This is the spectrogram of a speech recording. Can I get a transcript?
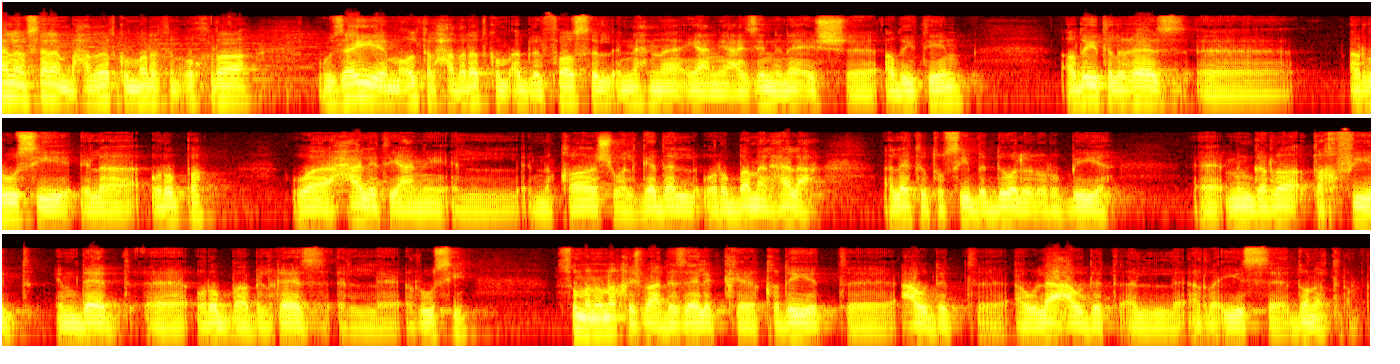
أهلا وسهلا بحضراتكم مرة أخرى. وزي ما قلت لحضراتكم قبل الفاصل إن إحنا يعني عايزين نناقش آه، قضيتين. قضية الغاز آه، الروسي إلى أوروبا وحالة يعني ال- النقاش والجدل وربما الهلع التي تصيب الدول الأوروبية آه، من جراء تخفيض إمداد أوروبا بالغاز ال- الروسي. ثم نناقش بعد ذلك قضية عودة أو لا عودة ال- الرئيس دونالد ترامب.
